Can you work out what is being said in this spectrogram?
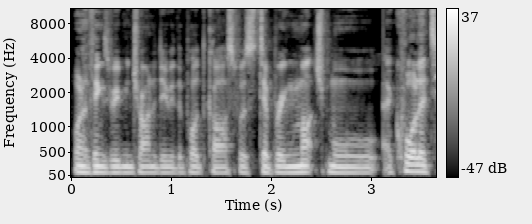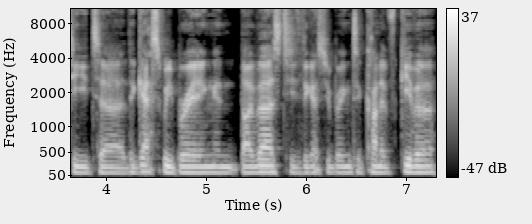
one of the things we've been trying to do with the podcast was to bring much more equality to the guests we bring and diversity to the guests we bring to kind of give a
